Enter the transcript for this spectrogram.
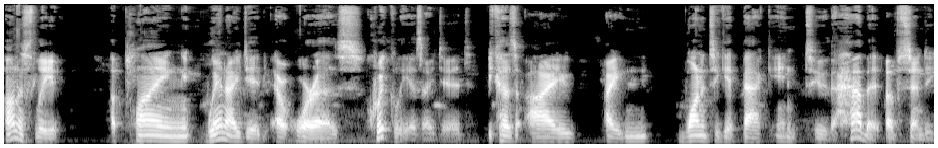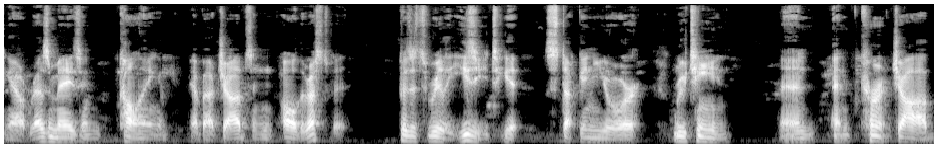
honestly, applying when I did, or, as quickly as I did, because I I wanted to get back into the habit of sending out resumes and calling about jobs and all the rest of it, because it's really easy to get stuck in your routine and and current job,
